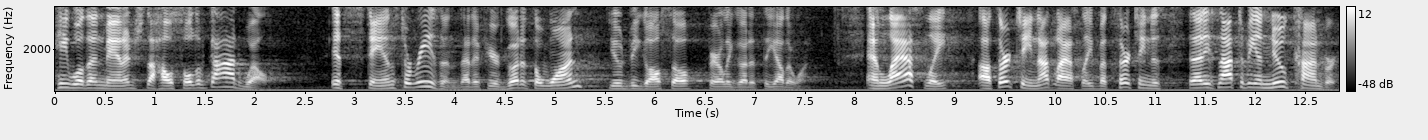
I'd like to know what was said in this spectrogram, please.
he will then manage the household of God well. It stands to reason that if you're good at the one, you'd be also fairly good at the other one. And lastly, uh, 13, not lastly, but 13 is that he's not to be a new convert.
